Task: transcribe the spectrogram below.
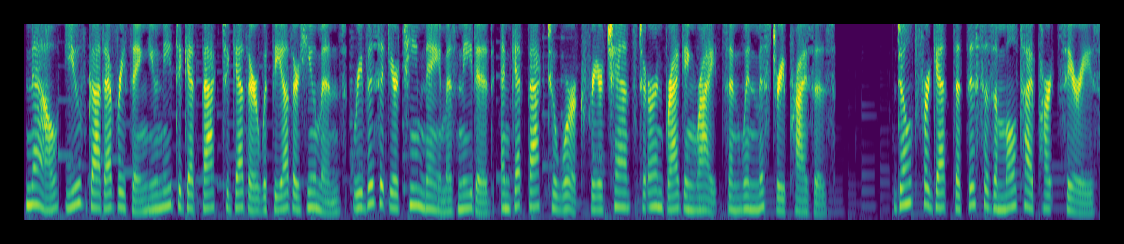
Now, you've got everything you need to get back together with the other humans, revisit your team name as needed, and get back to work for your chance to earn bragging rights and win mystery prizes. Don't forget that this is a multi-part series.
